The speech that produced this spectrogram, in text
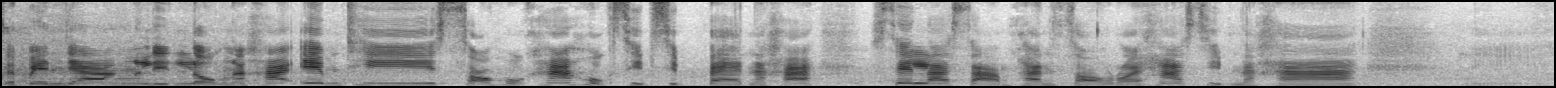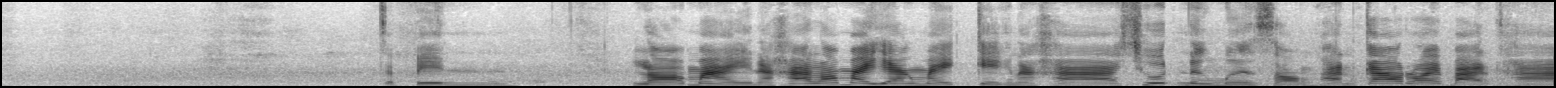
จะเป็นยางลิ้นหลงนะคะ MT 265 60 18 นะคะเส้นละ 3,250 นะคะ จะเป็น ล้อใหม่นะคะล้อใหม่ยางใหม่เก่งนะคะ ชุด 12,900 บาทค่ะ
